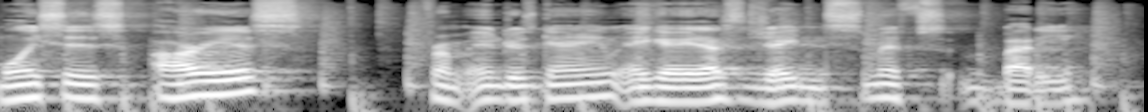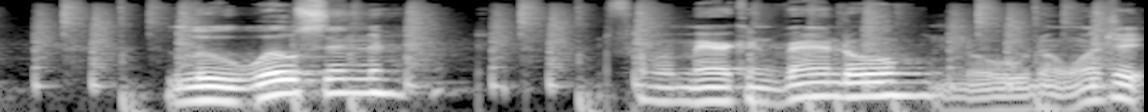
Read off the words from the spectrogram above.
Moises Arias from Ender's Game, aka that's Jaden Smith's buddy. Lou Wilson from American Vandal. No, don't watch it.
